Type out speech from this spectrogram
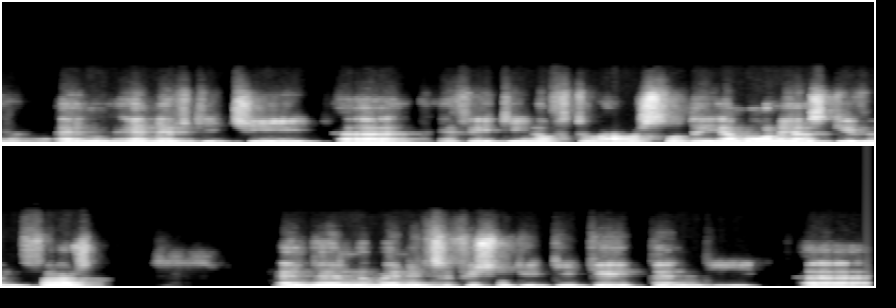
yeah, and, and FDG, uh, F18 of two hours. So the ammonia is given first. And then when it's sufficiently decayed, then the uh,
